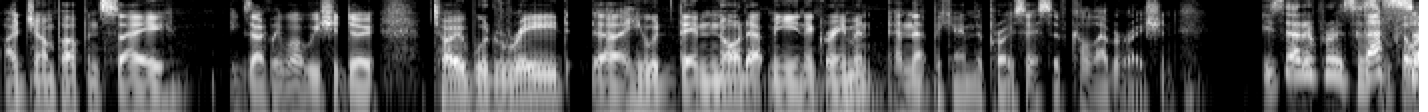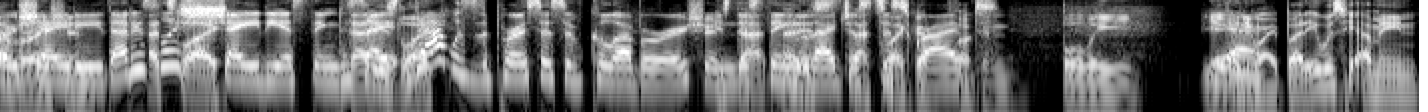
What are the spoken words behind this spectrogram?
I'd jump up and say exactly what we should do. Tobe would read, uh, he would then nod at me in agreement, and that became the process of collaboration. Is that a process That's so shady. That is That's the like, shadiest thing to that say. like- that was the process of collaboration. is This thing that, is- I just that's described. Like a fucking bully. Yeah, Yeah. Anyway, but it was. I mean,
